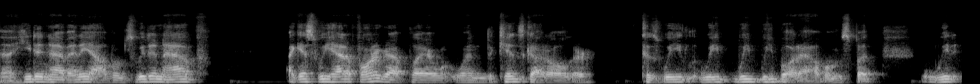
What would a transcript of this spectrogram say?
uh, he didn't have any albums. We didn't have, I guess we had a phonograph player when the kids got older because we, we, we, we bought albums, but we,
